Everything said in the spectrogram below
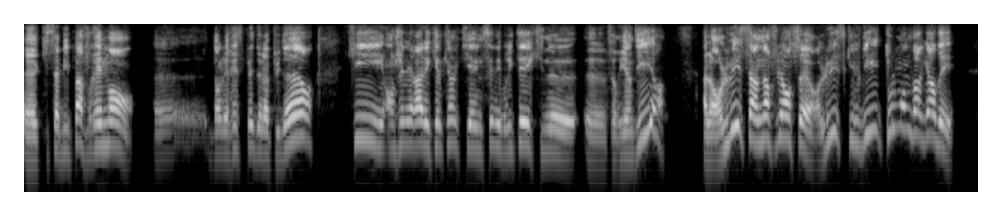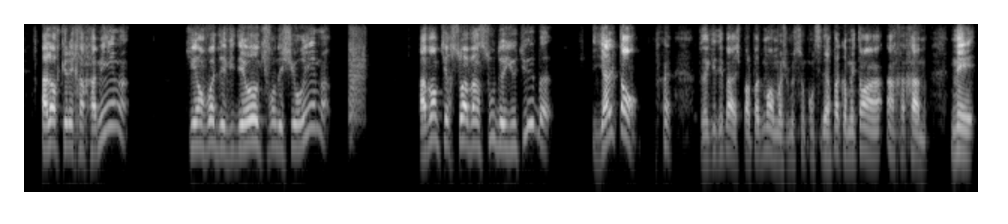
euh, qui ne s'habille pas vraiment dans les respects de la pudeur, qui en général est quelqu'un qui a une célébrité qui ne euh, veut rien dire. Alors lui, c'est un influenceur. Lui, ce qu'il dit, tout le monde va regarder. Alors que les chachamim, qui envoient des vidéos, qui font des shiurim, avant qu'ils reçoivent un sou de YouTube, il y a le temps. Vous inquiétez pas, je parle pas de moi, moi je me considère pas comme étant un, un chacham. Mais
